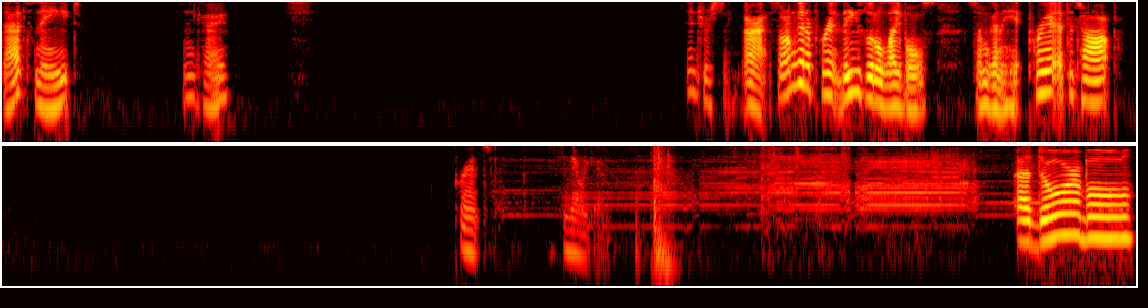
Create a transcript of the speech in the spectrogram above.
that's neat. Okay. Interesting. All right, so I'm going to print these little labels. So I'm going to hit print at the top. Print. And there we go. Adorable.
